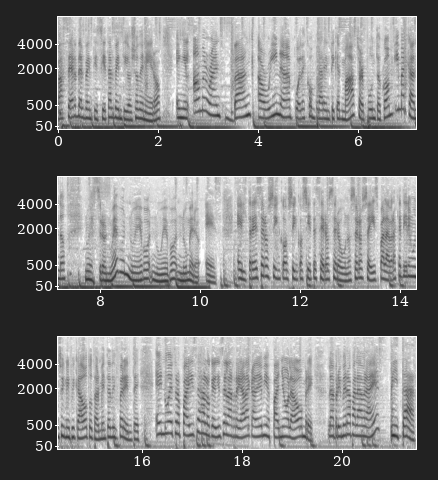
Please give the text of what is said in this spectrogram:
va a ser del 27 al 28 de enero. En el Amarant Bank Arena puedes comprar en ticketmaster.com y marcando nuestro nuevo, nuevo, nuevo número es el 305-570-0106. Palabras que tienen un significado totalmente diferente en nuestros países a lo que dice la Real Academia Española, hombre. La primera palabra es Pitar.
